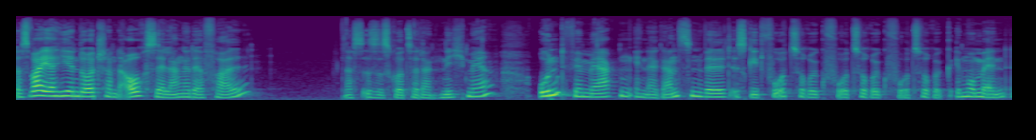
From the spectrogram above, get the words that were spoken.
Das war ja hier in Deutschland auch sehr lange der Fall. Das ist es Gott sei Dank nicht mehr. Und wir merken in der ganzen Welt, es geht vor, zurück, vor, zurück, vor, zurück. Im Moment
